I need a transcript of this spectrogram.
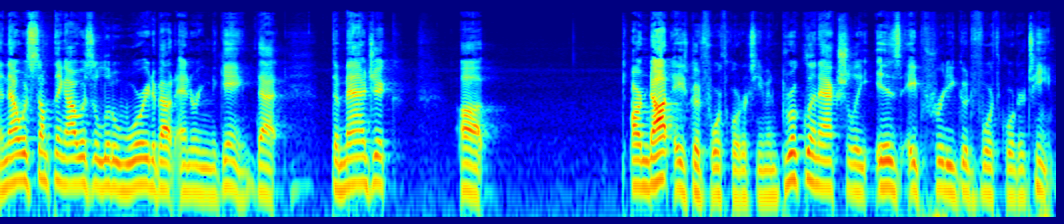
And that was something I was a little worried about entering the game, that the Magic uh, are not a good fourth quarter team, and Brooklyn actually is a pretty good fourth quarter team.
